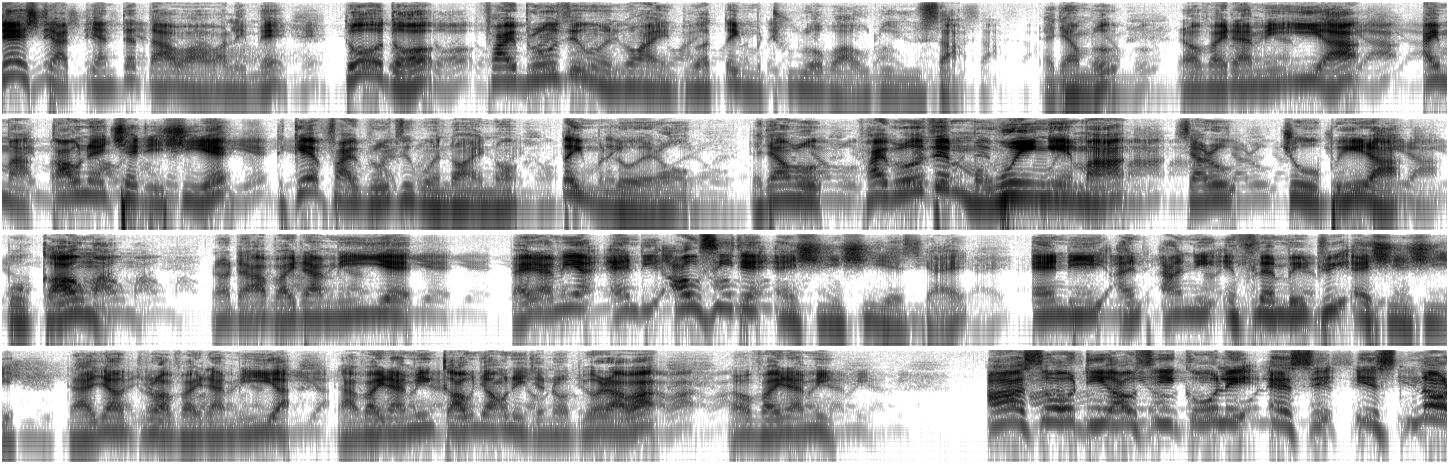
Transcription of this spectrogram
NASH ကပြန်သက်သာပါပါလိမ့်မယ်သို့တော့ fibrosis ဝင်သွားရင်သူကတိတ်မထူတော့ပါဘူးလို့ယူဆဒါကြောင့်မလို့အဲ့တော့ vitamin E ကအဲ့မှာကောင်းတဲ့ချက်တွေရှိရဲ့တကယ် fibrosis ဝင်သွားရင်တော့တိတ်မလွယ်တော့ဘူးဒါကြောင့်မလို့ fibrosis မဝင်ခင်မှာဆရာတို့ကြိုပေးတာပိုကောင်းပါ နော်ဒါဗိုက်တာမီရဲ့ဗိုက်တာမီက anti oxidant action ရှိရဆရာရဲ့ anti anti inflammatory action ရှိရဒါကြောင့်တို့ဗိုက်တာမီကဒါဗိုက်တာမီကောင်းကြောင်းနေကျွန်တော်ပြောတာပါနော်ဗိုက်တာမီ azodeoxycholic acid is not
